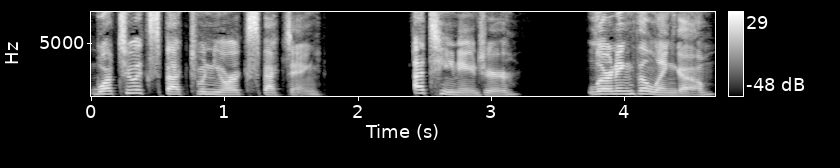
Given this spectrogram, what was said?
What to Expect When You're Expecting. A teenager. Learning the lingo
